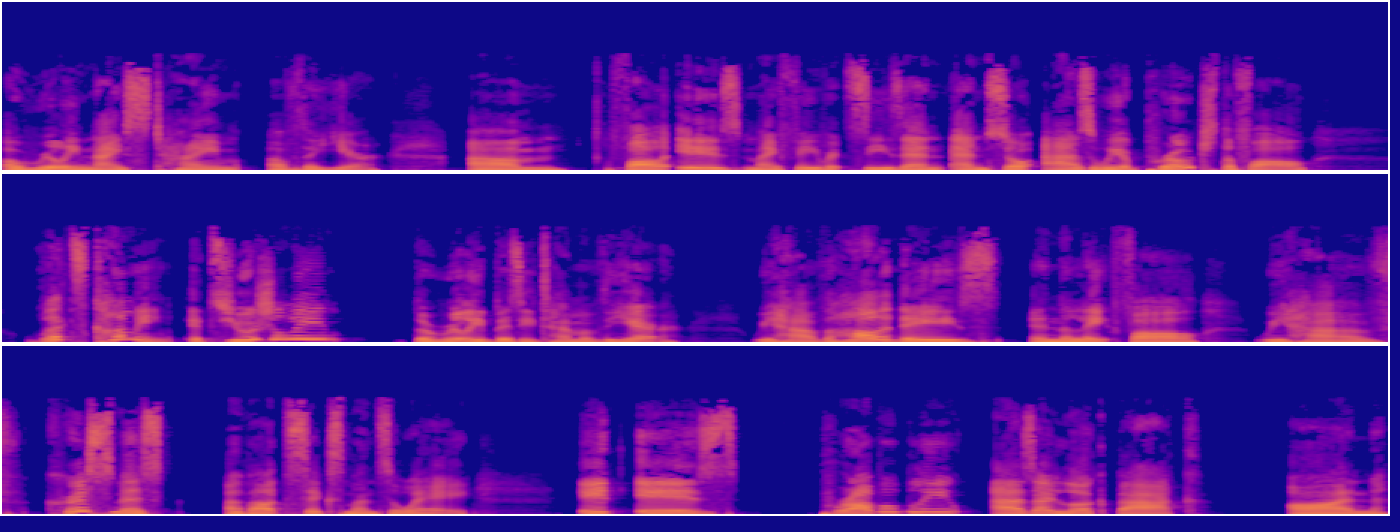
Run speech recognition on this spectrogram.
a really nice time of the year. Um, fall is my favorite season. And so as we approach the fall, what's coming? It's usually the really busy time of the year. We have the holidays in the late fall. We have Christmas about six months away. It is probably, as I look back on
